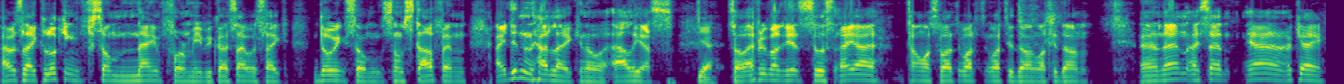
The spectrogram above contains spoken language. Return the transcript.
I was like looking for some name for me because I was like doing some some stuff and I didn't have like, you know, alias. Yeah. So everybody just was, hey, yeah, Thomas, what what what you done? What you done? And then I said, yeah, okay,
